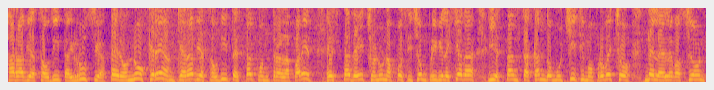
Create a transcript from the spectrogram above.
Arabia Saudita y Rusia. Pero no crean que Arabia Saudita está contra la pared, está de hecho en una posición privilegiada y están sacando muchísimo provecho de la elevación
